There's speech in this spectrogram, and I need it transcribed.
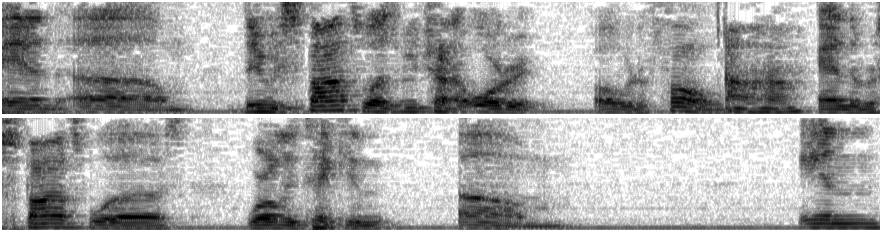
and um, the response was we were trying to order it over the phone, Uh-huh. and the response was we're only taking um, in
